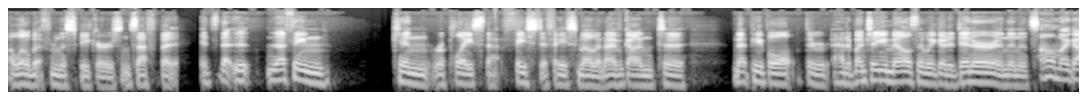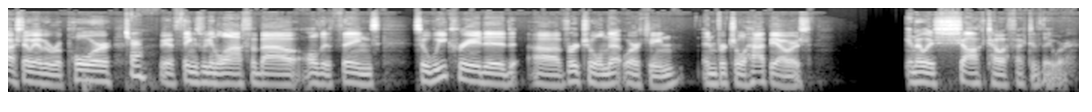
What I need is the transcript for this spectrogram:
a little bit from the speakers and stuff, but it's that nothing can replace that face to face moment. I've gone to, met people through, had a bunch of emails, then we go to dinner, and then it's, oh my gosh, now we have a rapport. Sure. We have things we can laugh about, all the things. So we created uh, virtual networking and virtual happy hours, and I was shocked how effective they were.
